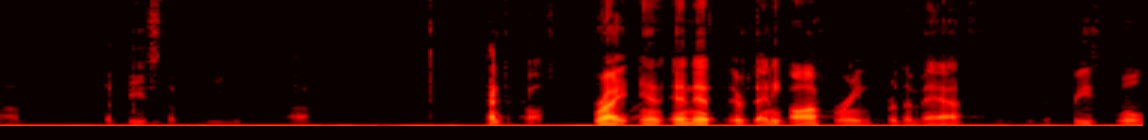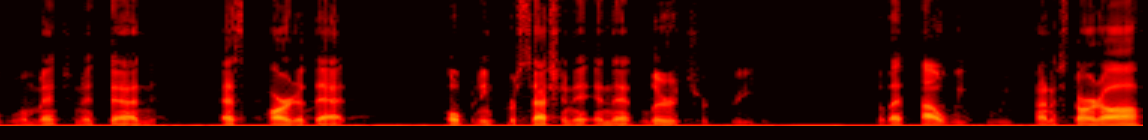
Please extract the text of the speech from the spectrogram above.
um, the feast of the uh, Pentecost. Right, and, and if there's any offering for the mass, the priest will, will mention it then as part of that opening procession in that literature greeting. So that's how we, we kind of start off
